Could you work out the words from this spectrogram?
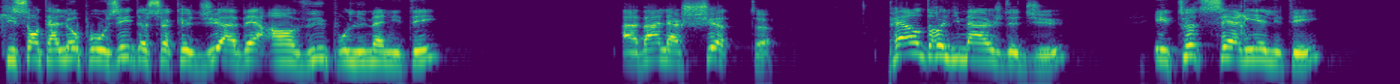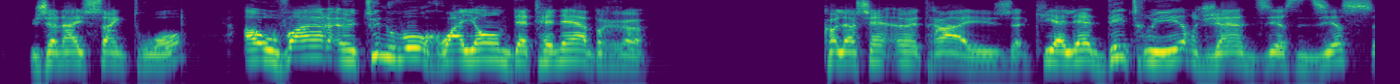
qui sont à l'opposé de ce que Dieu avait en vue pour l'humanité avant la chute. Perdre l'image de Dieu et toutes ses réalités, Genèse 5.3, a ouvert un tout nouveau royaume des ténèbres, Colossiens 1.13, qui allait détruire Jean 10.10 10,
